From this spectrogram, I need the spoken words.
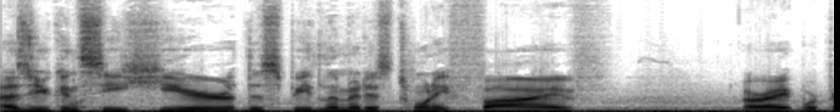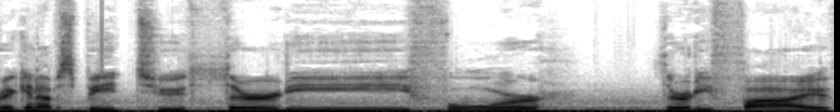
as you can see here the speed limit is 25 all right we're picking up speed to 34 35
